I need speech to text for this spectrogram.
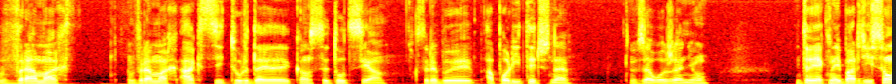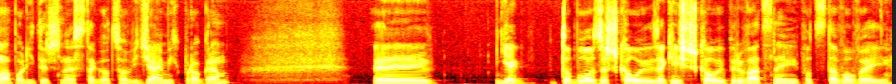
w, ramach, w ramach akcji Tour de Konstytucja, które były apolityczne w założeniu, i to jak najbardziej są apolityczne, z tego co widziałem ich program. Yy, Jak to było ze szkoły, z jakiejś szkoły prywatnej, podstawowej,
